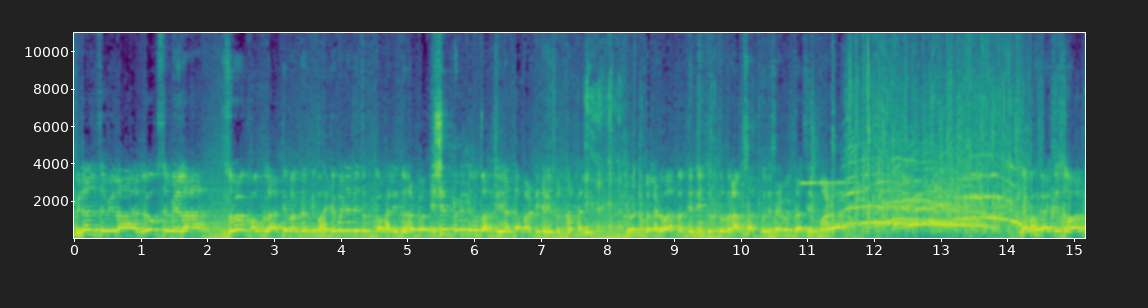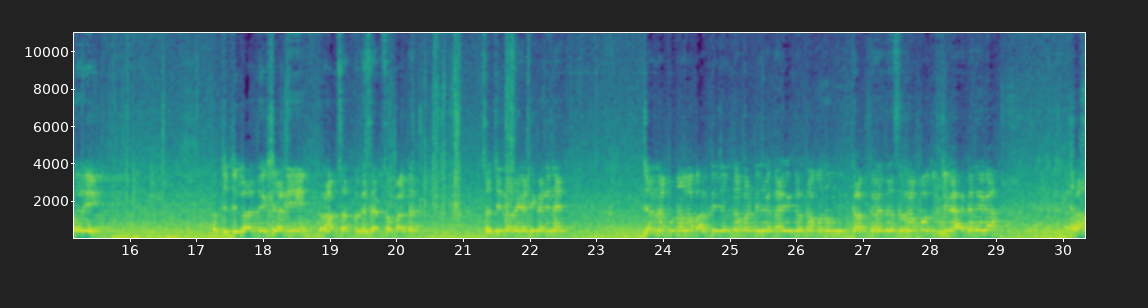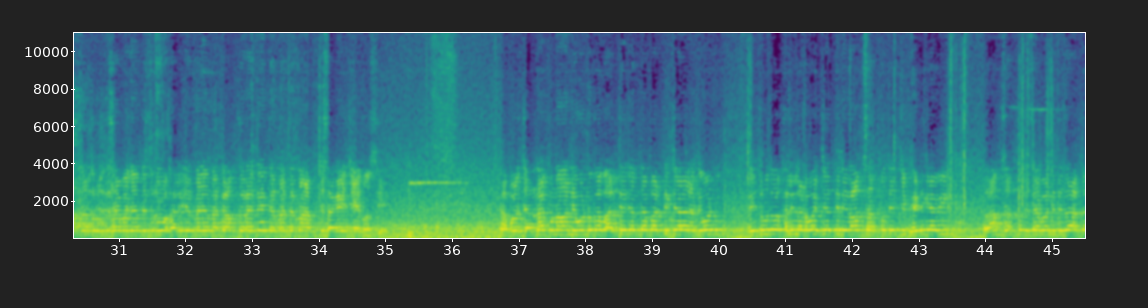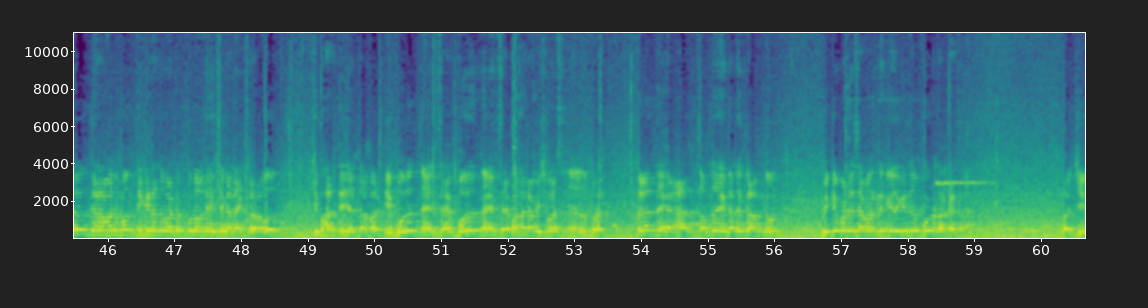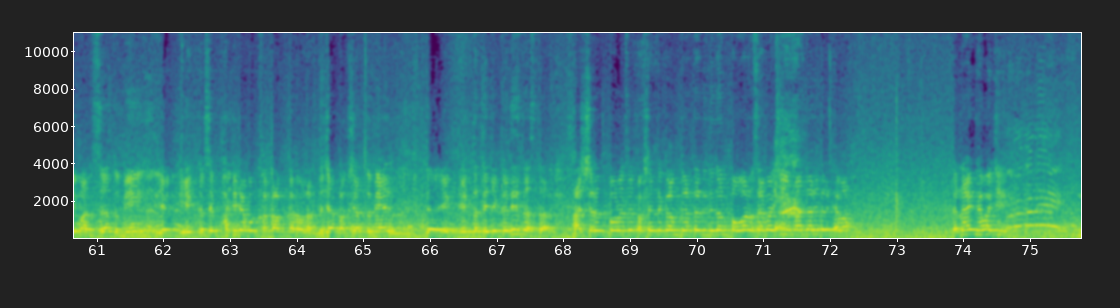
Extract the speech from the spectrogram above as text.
विधानसभेला लोकसभेला सुरा खोपला ते म्हणतात की भाजपच्या नेतृत्वाखाली लढवा. निश्चितपणे तुम्ही भारतीय जनता पार्टीच्या नेतृत्वाखाली निवडणुका लढवा पण ते नेतृत्व राम सातपुते साहेबांचं असेल. माडा या भागाची जबाबदारी आमचे जिल्हाध्यक्ष आणि राम सातपुते साहेब सांभाळतात. सचिन दादा या ठिकाणी नाहीत. ज्यांना कुणाला भारतीय जनता पार्टीचा कार्यकर्ता म्हणून काम करायचं असेल रामभाऊ तुमची काय हरकत आहे का? राम सातपुते साहेबांच्या नेतृत्वाखाली ज्यांना ज्यांना काम करायचंय त्यांना त्यांना आमची सगळ्यांची एनओसी त्यामुळे ज्यांना कुणाला निवडणुका भारतीय जनता पार्टीच्या निवडणूक नेतृत्वाखाली लढवायच्या आहेत, त्यांनी राम सातपुतेची भेट घ्यावी. राम सातपुते साहेबांनी त्याचं आकलन करावं आणि मग तिकिटाचं वाटप कुणाला द्यायचं का नाही करावं की भारतीय जनता पार्टी बोलत नाही. साहेब बोलत नाही. साहेबांना का विश्वास कळत नाही का? आज समजा एखादं काम घेऊन विखे पाटील साहेबांकडे गेले की त्याचा फोटो टाकायचा. जी माणसं तुम्ही एक एक कसे फाटी टाकून काम करावं लागतं ज्या पक्षात तुम्ही आहे, एक एक तर ते जे कधीच नसतात. आज शरद पवारांच्या पक्षाचं काम करतात निदान पवार साहेबांची इमानदारी तरी ठेवा. तर नाही ठेवायची.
